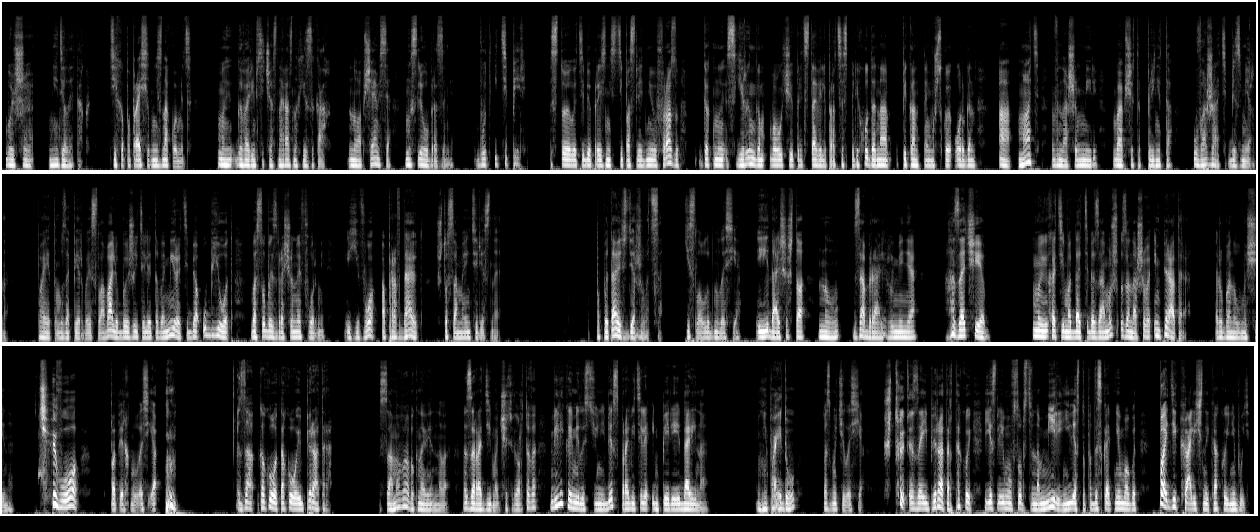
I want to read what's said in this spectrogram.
«Больше не делай так», — тихо попросил незнакомец. «Мы говорим сейчас на разных языках, но общаемся мыслеобразами. Вот и теперь. Стоило тебе произнести последнюю фразу, как мы с Ерынгом воочию представили процесс перехода на пикантный мужской орган, а мать в нашем мире вообще-то принята уважать безмерно. Поэтому за первые слова любой житель этого мира тебя убьет в особо извращенной форме, и его оправдают, что самое интересное. попытаюсь сдерживаться. Кисло улыбнулась я. И дальше что? Ну, забрали вы меня. А зачем? Мы хотим отдать тебя замуж за нашего императора, рубанул мужчина. Чего? Поперхнулась я. за какого такого императора? Самого обыкновенного, за Родима IV, великой милостью небес правителя империи Дарина. «Не пойду», — возмутилась я. «Что это за император такой, если ему в собственном мире невесту подыскать не могут? Поди калечный какой-нибудь!»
